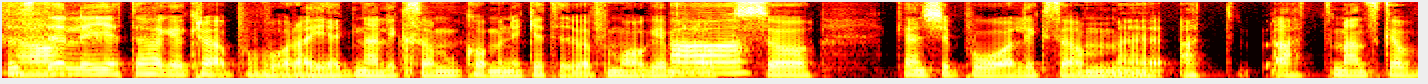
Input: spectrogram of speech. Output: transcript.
Det ställer jättehöga krav på våra egna liksom, kommunikativa förmågor men Ja. också kanske på liksom, eh, att, att man ska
